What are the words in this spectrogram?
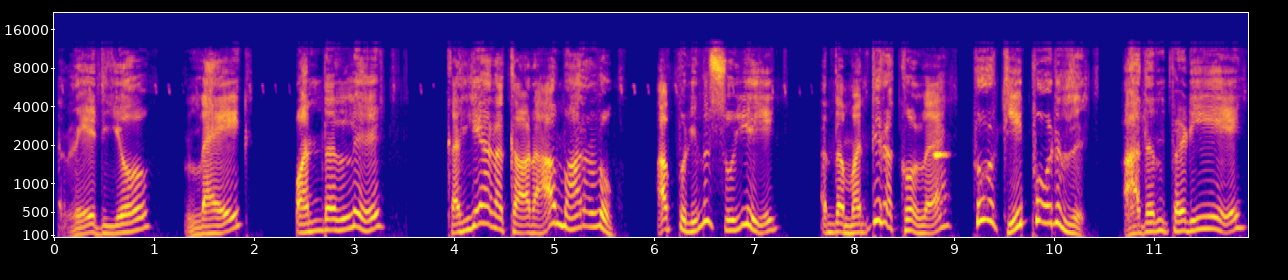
ரேடியோ லைட் பந்தல்லு கல்யாணக்காரா மாறணும் அப்படின்னு சொல்லி அந்த மந்திர தூக்கி போடுது அதன்படியே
